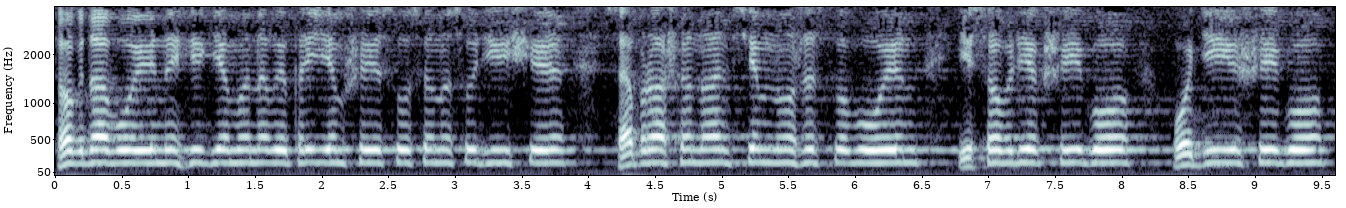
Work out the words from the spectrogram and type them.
Тогда воины Гегемоновы, приемшие Иисуса на судище, собраши нам все множество воин, и совлекши его, одеявши его,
